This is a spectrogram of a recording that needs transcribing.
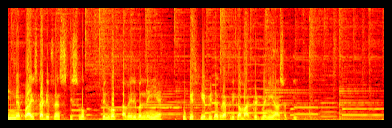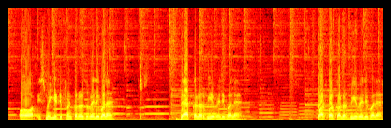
इनमें प्राइस का डिफरेंस इस वक्त, फिल वक्त अवेलेबल नहीं है, क्योंकि इसकी अभी तक रेप्लिका मार्केट में नहीं आ सकती। और इसमें ये डिफरेंट कलर्स अवेलेबल हैं। ब्लैक कलर भी अवेलेबल है। पर्पल कलर भी अवेलेबल है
